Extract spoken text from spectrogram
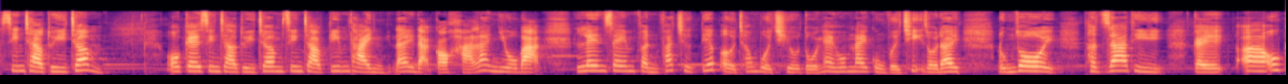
Xin chào Thùy Trâm. Ok, xin chào Thùy Trâm, xin chào Kim Thành. Đây, đã có khá là nhiều bạn lên xem phần phát trực tiếp ở trong buổi chiều tối ngày hôm nay cùng với chị rồi đây. Đúng rồi, thật ra thì cái... À, ok,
